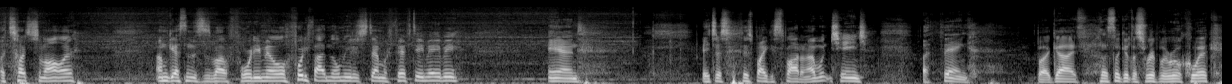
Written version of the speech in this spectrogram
a touch smaller. I'm guessing this is about a 40 mil, 45 millimeter stem or 50 maybe. And it just, this bike is spot on. I wouldn't change a thing. But guys, let's look at this Ripley real quick.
